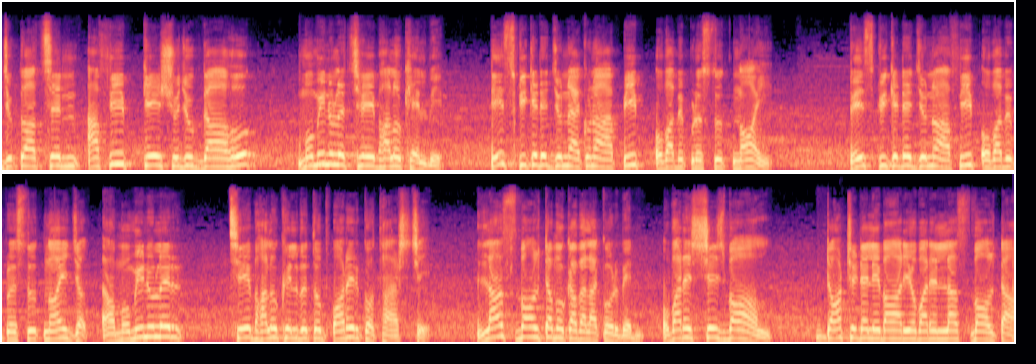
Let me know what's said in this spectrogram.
যুক্ত আছেন আফিফকে সুযোগ দেওয়া হোক, মমিনুলের চেয়ে ভালো খেলবে। টেস্ট ক্রিকেটের জন্য এখনও আফিফ ওভাবে প্রস্তুত নয়। টেস্ট ক্রিকেটের জন্য আফিফ ওভাবে প্রস্তুত নয়। মমিনুলের চেয়ে ভালো খেলবে তো পরের কথা আসছে। লাস্ট বলটা মোকাবেলা করবেন। ওভারের শেষ বল। ডট ডেলিভারি ওভারের লাস্ট বলটা।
